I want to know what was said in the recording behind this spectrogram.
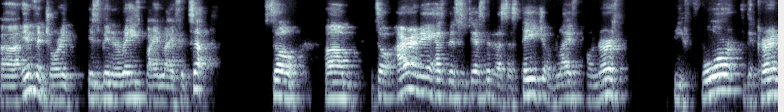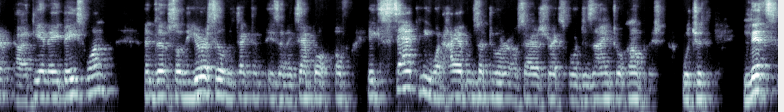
uh, inventory is being erased by life itself so um so rna has been suggested as a stage of life on earth before the current uh, DNA based one. And the- so the uracil detector is an example of exactly what Hayabusa 2 and Osiris Rex were designed to accomplish, which is let's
